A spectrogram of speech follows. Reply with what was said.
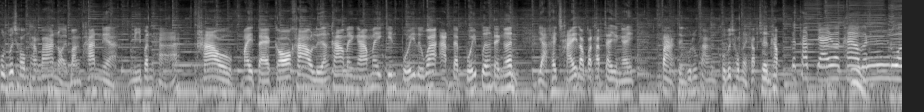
คุณผู้ชมทางบ้านหน่อยบางท่านเนี่ยมีปัญหาข้าวไม่แตกกอข้าวเหลืองข้าวไม่งามไม่กินปุ๋ย หรือว่าอัดแต่ปุ๋ยเปลืองแต่เงิน อยากให้ใช้เราประทับใจยังไง ฝากถึงคุณผู้ฟังคุณผู้ชมหน่อยครับเชิญครับก็ทับใจว่าข้าวอืม มันรวง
